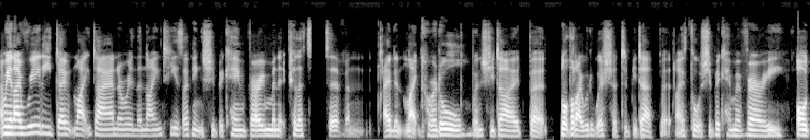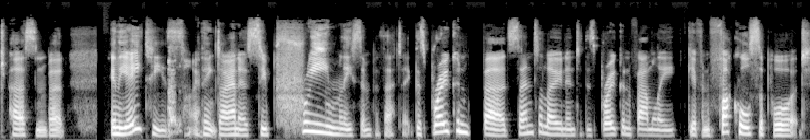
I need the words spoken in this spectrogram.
I mean, I really don't like Diana in the 90s. I think she became very manipulative and I didn't like her at all when she died. But not that I would wish her to be dead, but I thought she became a very odd person. But in the 80s, I think Diana is supremely sympathetic. This broken bird sent alone into this broken family, given fuck all support.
